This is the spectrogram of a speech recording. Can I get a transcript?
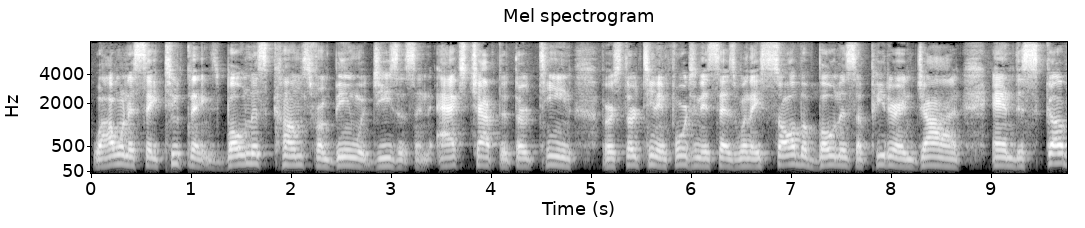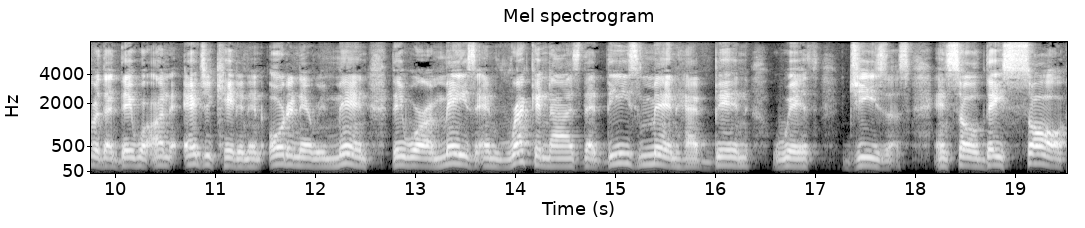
Well, I want to say two things. Boldness comes from being with Jesus. In Acts chapter 13, verse 13 and 14, it says, When they saw the boldness of Peter and John and discovered that they were uneducated and ordinary men, they were amazed and recognized that these men had been with Jesus. And so they saw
